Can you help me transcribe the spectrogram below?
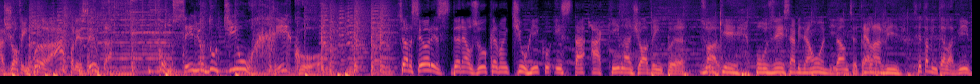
A Jovem Pan apresenta Conselho do Tio Rico. Senhoras e senhores, Daniel Zuckerman, tio Rico, está aqui na Jovem Pan. Zuki, pousei, sabe da onde? Da onde você tá? Tel Aviv. Você estava em Tel Aviv?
